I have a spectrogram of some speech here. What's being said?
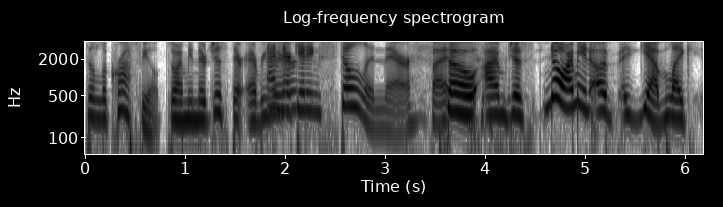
the lacrosse field. So I mean, they're just they're everywhere. And they're getting stolen there. But So I'm just no. I mean, uh, yeah, like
